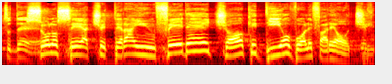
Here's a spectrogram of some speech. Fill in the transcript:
today, Solo se accetterai in fede ciò che Dio vuole fare oggi.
